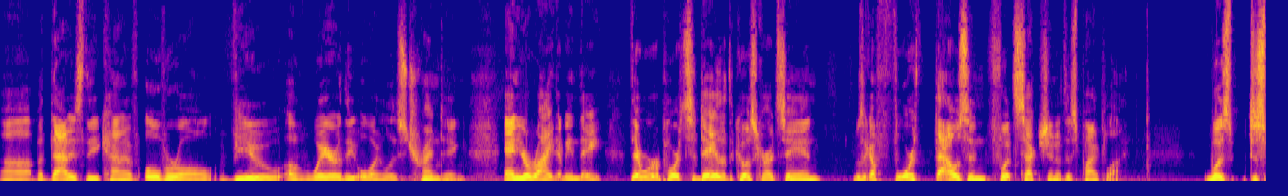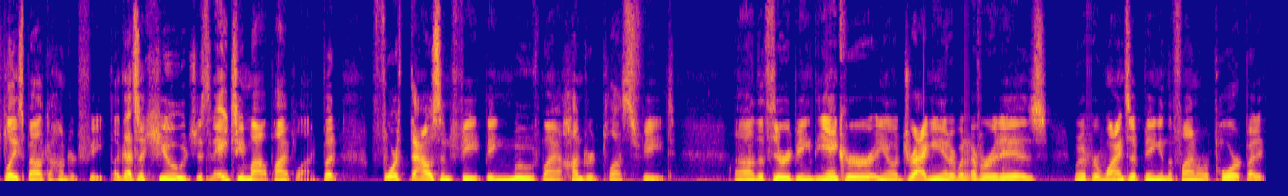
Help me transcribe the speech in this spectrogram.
Uh, but that is the kind of overall view of where the oil is trending. And you're right. I mean, they there were reports today that the Coast Guard saying was like a 4,000 foot section of this pipeline was displaced by like 100 feet. Like that's a huge, it's an 18 mile pipeline, but 4,000 feet being moved by 100 plus feet. Uh, the theory being the anchor, you know, dragging it or whatever it is, whatever it winds up being in the final report, but it,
